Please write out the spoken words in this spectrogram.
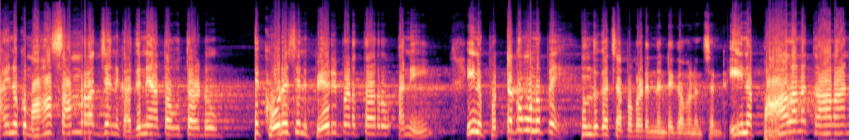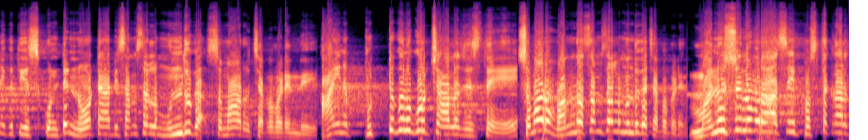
ఆయన ఒక మహాసామ్రాజ్యానికి అధినేత అవుతాడు కోరెస్ పేరు పెడతారు అని ఈయన పుట్టక మునుపే ముందుగా చెప్పబడిందంటే గమనించండి. ఈయన పాలన కాలానికి తీసుకుంటే నూట యాభై సంవత్సరాల ముందుగా సుమారు చెప్పబడింది. ఆయన పుట్టుకను గూర్చి ఆలోచిస్తే సుమారు వంద సంవత్సరాల ముందుగా చెప్పబడింది. మనుషులు రాసి పుస్తకాలు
